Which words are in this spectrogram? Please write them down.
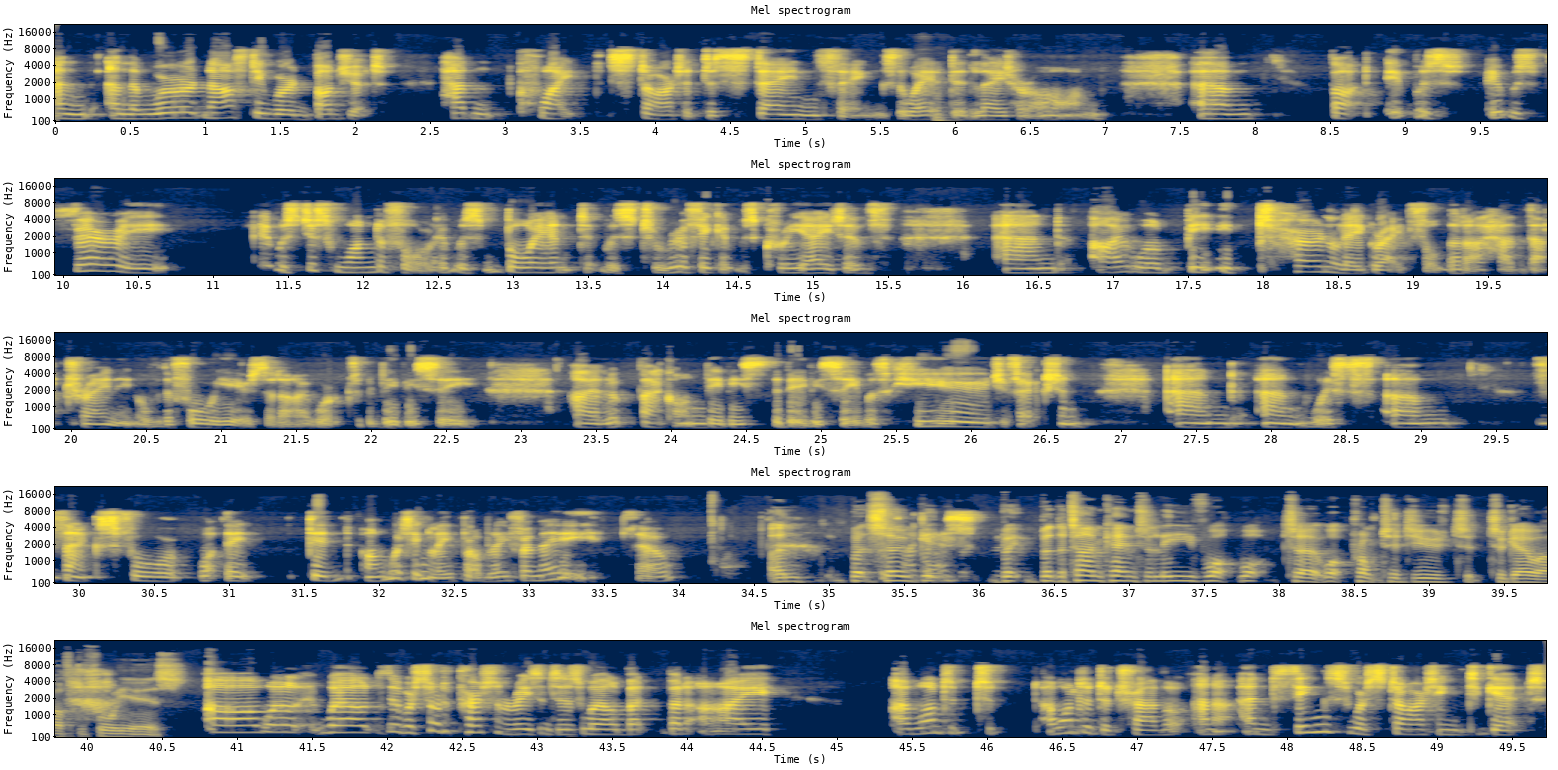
and and the word nasty word budget hadn't quite started to stain things the way it did later on. Um, but it was it was very it was just wonderful. It was buoyant. It was terrific. It was creative and I will be eternally grateful that I had that training over the four years that I worked for the BBC. I look back on BBC, the BBC with huge affection and, and with um, thanks for what they did unwittingly, probably for me. So. And but so but, but, but the time came to leave. What what uh, what prompted you to, to go after four years? Oh well, well there were sort of personal reasons as well. But but I I wanted to I wanted to travel, and and things were starting to get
